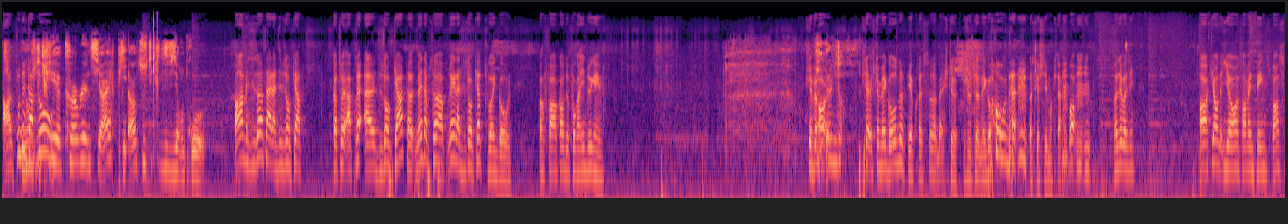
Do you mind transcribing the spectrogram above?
En dessous du Non, c'est tableau. écrit euh, current puis en dessous c'est écrit division 3. Ah, mais c'est ça, c'est à la division 4. Quand tu après à la division 4, euh, mais après ça, après la division 4, tu vas être goal. Faut faire encore deux, faut gagner deux games. Je te fais- oh, Je te, je te mets gold, puis après ça, ben je te, je te mets gold, parce que c'est moi qui t'a. Bon, hum, hum. vas-y, vas-y. Ah, ok, on, il y a un 120 ping, je pense.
